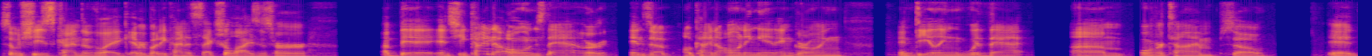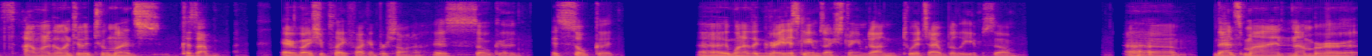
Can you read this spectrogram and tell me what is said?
so she's kind of like everybody kind of sexualizes her a bit, and she kind of owns that or ends up all kind of owning it and growing and dealing with that um over time so it's i don't want to go into it too much because i everybody should play fucking persona it's so good it's so good uh one of the greatest games i streamed on twitch i believe so um that's my number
